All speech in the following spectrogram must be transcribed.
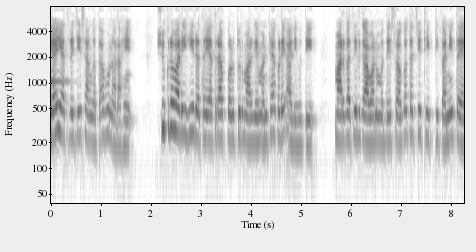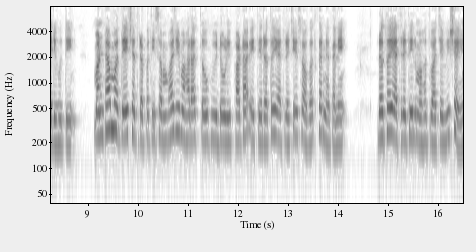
या यात्रेची सांगता होणार आहे. शुक्रवारी ही रथयात्रा परतूर मार्गे मंठ्याकडे आली होती. मार्गातील गावांमध्ये स्वागताची ठिकठिकाणी तयारी होती. मंठामध्ये छत्रपती संभाजी महाराज चौक विडोळी फाटा येथे रथयात्रेचे स्वागत करण्यात आले. रथयात्रेतील महत्त्वाचे विषय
